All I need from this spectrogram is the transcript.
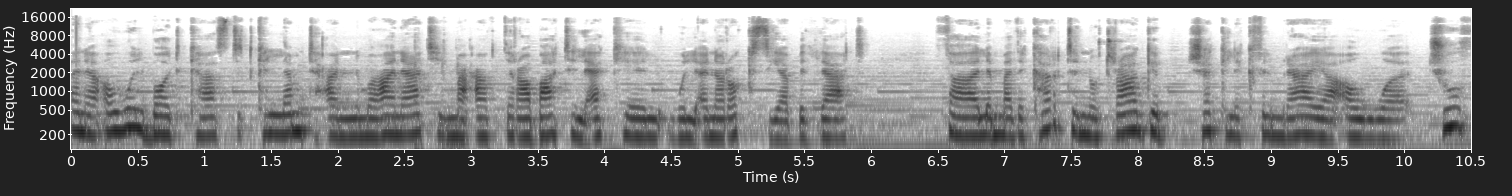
أنا أول بودكاست تكلمت عن معاناتي مع اضطرابات الأكل والأنوركسيا بالذات. فلما ذكرت أنه تراقب شكلك في المراية أو تشوف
